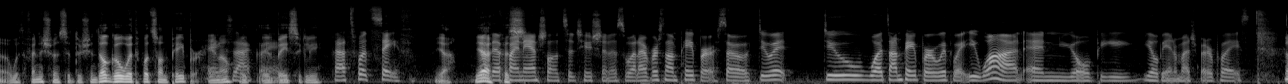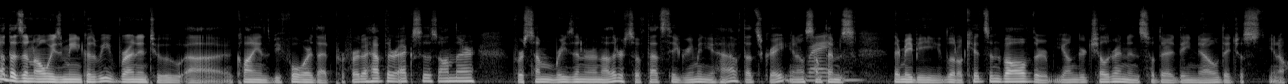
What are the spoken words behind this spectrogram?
uh, with a financial institution, they'll go with what's on paper. You know, It- it basically, That's what's safe. yeah, Yeah, yeah. the financial institution is whatever's on paper. So do it do what's on paper with what you want, and you'll be you'll be in a much better place. No, that doesn't always mean because we've run into uh, clients before that prefer to have their exes on there for some reason or another. So if that's the agreement you have, that's great. You know, sometimes there may be little kids involved or younger children, and so they they know they just you know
